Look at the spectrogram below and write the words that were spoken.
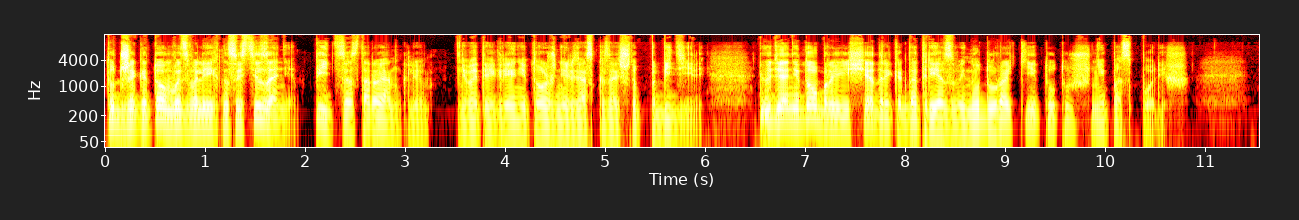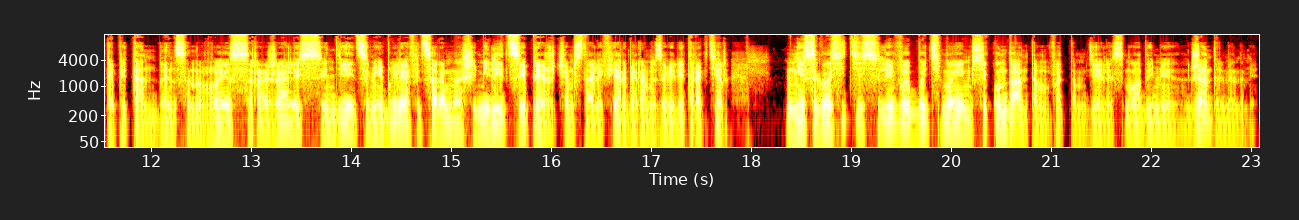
Тут Джек и Том вызвали их на состязание, пить за Старую Англию. И в этой игре они тоже нельзя сказать, что победили. Люди они добрые и щедрые, когда трезвые, но дураки тут уж не поспоришь. Капитан Бенсон, вы сражались с индейцами и были офицером нашей милиции, прежде чем стали фермером и завели трактир. Не согласитесь ли вы быть моим секундантом в этом деле с молодыми джентльменами?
